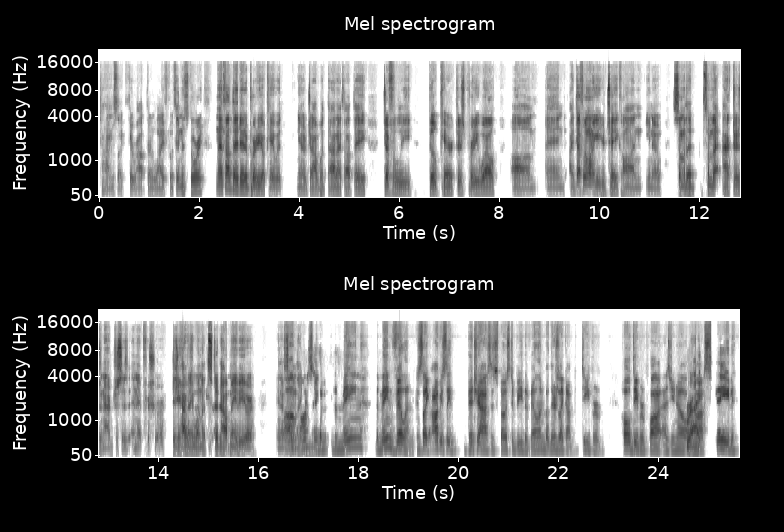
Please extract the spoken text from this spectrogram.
times like throughout their life within a story. And I thought they did a pretty okay with, you know, job with that. I thought they definitely built characters pretty well. Um, and I definitely want to get your take on, you know, some of the some of the actors and actresses in it for sure. Did you have anyone that stood out maybe or know, someone Um, honestly, the, the main the main villain, because like obviously bitch ass is supposed to be the villain, but there's like a deeper, whole deeper plot, as you know. Right. Uh, Spade,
